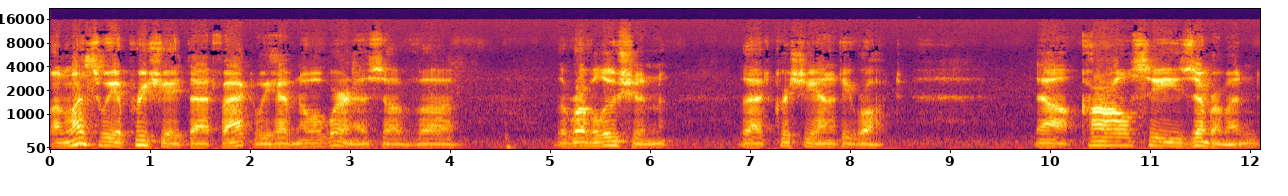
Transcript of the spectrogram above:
unless we appreciate that fact, we have no awareness of uh, the revolution that Christianity wrought. Now, Carle C. Zimmerman,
